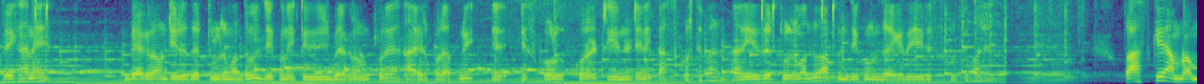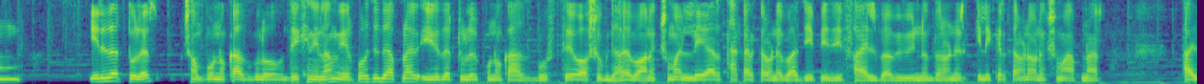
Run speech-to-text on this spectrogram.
তো এখানে ব্যাকগ্রাউন্ড ইরেজার টুলের মাধ্যমে যে কোনো একটি জিনিস ব্যাকগ্রাউন্ড করে, আর এরপর আপনি স্ক্রল করে ট্রেনে টেনে কাজ করতে পারেন। আর ইরেজার টুলের মাধ্যমে আপনি যে কোনো জায়গা দিয়ে ইরেজ করতে পারেন। তো আজকে আমরা ইরেজার টুলের সম্পূর্ণ কাজগুলো দেখে নিলাম। এরপর যদি আপনার ইরেজার টুলের কোনো কাজ বুঝতে অসুবিধা হয় বা অনেক সময় লেয়ার থাকার কারণে বা জিপিজি ফাইল বা বিভিন্ন ধরনের ক্লিকের কারণে অনেক সময় আপনার ফাইল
